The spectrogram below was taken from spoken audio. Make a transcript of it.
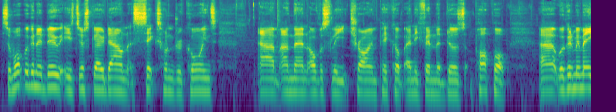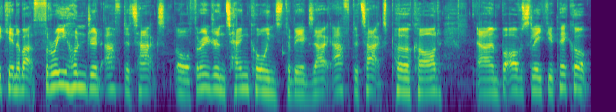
So what we're going to do is just go down 600 coins. Um, and then obviously try and pick up anything that does pop up. Uh, we're going to be making about 300 after tax, or 310 coins to be exact, after tax per card. Um, but obviously, if you pick up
